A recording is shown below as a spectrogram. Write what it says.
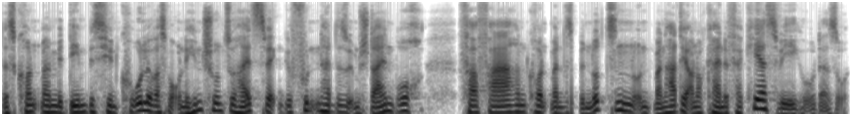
Das konnte man mit dem bisschen Kohle Kohle, was man ohnehin schon zu Heizzwecken gefunden hatte, so im Steinbruchverfahren konnte man das benutzen und man hatte ja auch noch keine Verkehrswege oder so.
